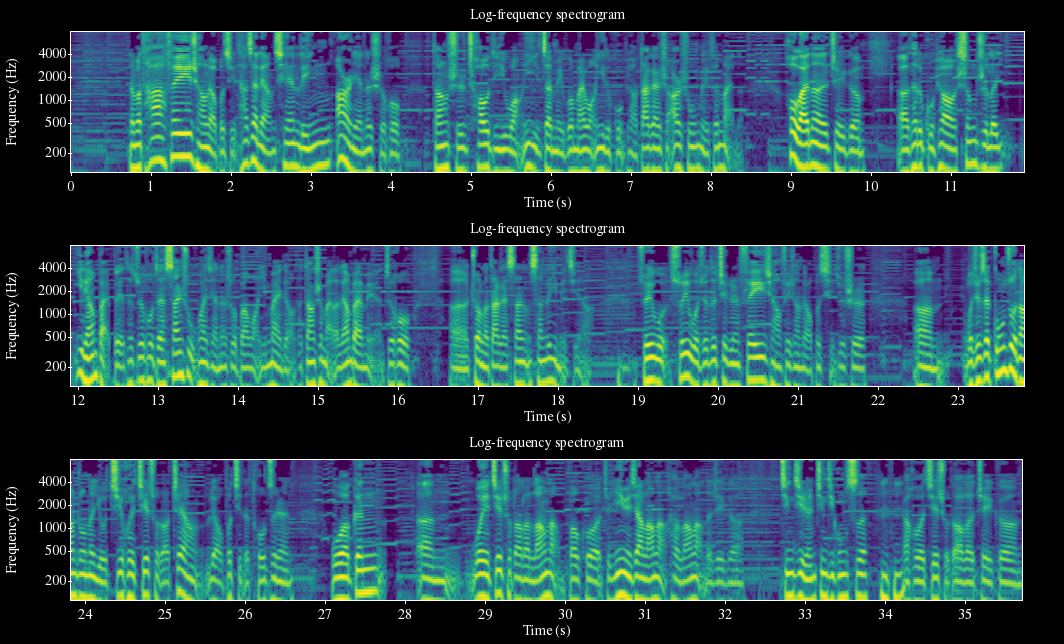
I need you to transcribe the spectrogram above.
那么他非常了不起，他在两千零二年的时候，当时抄底网易，在美国买网易的股票，大概是二十五美分买的。后来呢，这个呃，他的股票升值了一两百倍，他最后在三十五块钱的时候把网易卖掉，他当时买了两百美元，最后呃赚了大概三三个亿美金啊。所以我所以我觉得这个人非常非常了不起，就是嗯、我觉得在工作当中呢，有机会接触到这样了不起的投资人，我跟嗯，我也接触到了朗朗，包括就音乐家朗朗，还有朗朗的这个经纪人、经纪公司，嗯哼，然后接触到了这个，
